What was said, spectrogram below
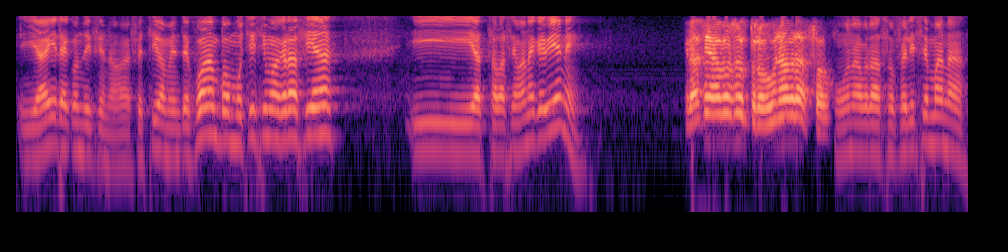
Y aire acondicionado, efectivamente. Juan, pues muchísimas gracias y hasta la semana que viene. Gracias a vosotros, un abrazo. Un abrazo, feliz semana.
